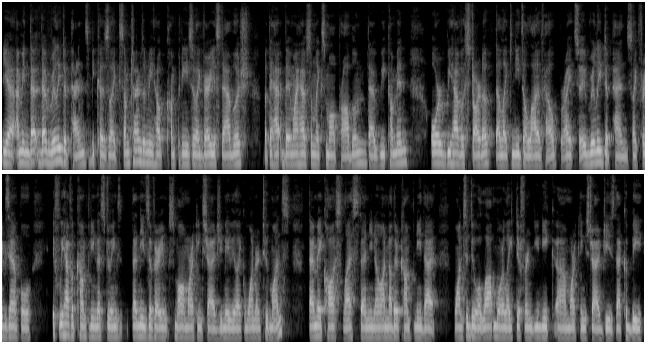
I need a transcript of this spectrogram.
Yeah i mean that that really depends because like sometimes when we help companies are like very established but they have they might have some like small problem that we come in or we have a startup that like needs a lot of help, right? So it really depends. Like for example, if we have a company that's doing that needs a very small marketing strategy, maybe like one or two months, that may cost less than you know another company that wants to do a lot more like different unique uh, marketing strategies that could be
